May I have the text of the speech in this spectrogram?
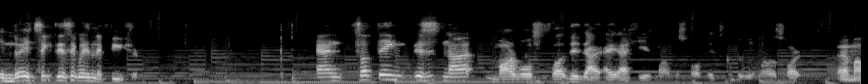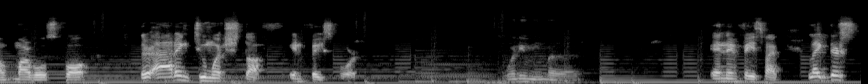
In the it's like this place in the future. And something this is not Marvel's fault. I, I actually is Marvel's fault. It's completely Marvel's fault. Uh, Marvel's fault. They're adding too much stuff in Phase Four What do you mean by that? and in Phase Five. Like there's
